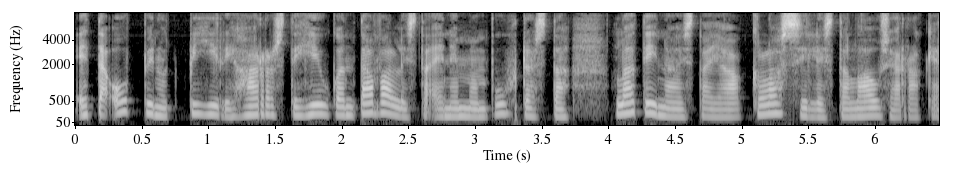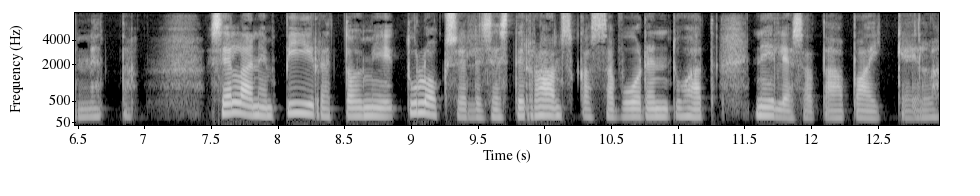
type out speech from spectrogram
että oppinut piiri harrasti hiukan tavallista enemmän puhdasta, latinaista ja klassillista lauserakennetta. Sellainen piirre toimii tuloksellisesti Ranskassa vuoden 1400 paikkeilla.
